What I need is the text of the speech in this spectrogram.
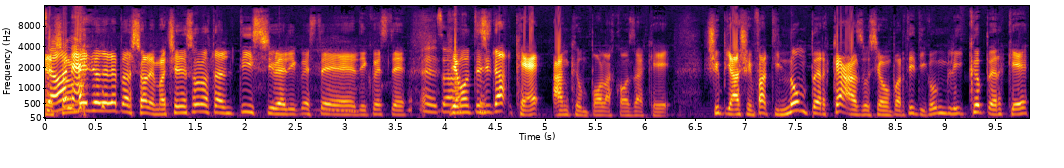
persone. sono meglio delle persone, ma ce ne sono tantissime di queste, di queste Esatto. piemontesità, che è anche un po' la cosa che ci piace. Infatti, non per caso siamo partiti con Glick, perché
